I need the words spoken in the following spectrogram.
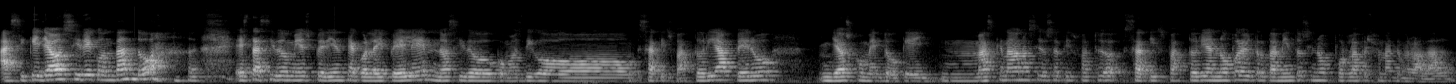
Así que ya os iré contando, esta ha sido mi experiencia con la IPL, no ha sido, como os digo, satisfactoria, pero ya os comento que más que nada no ha sido satisfactoria no por el tratamiento, sino por la persona que me lo ha dado.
